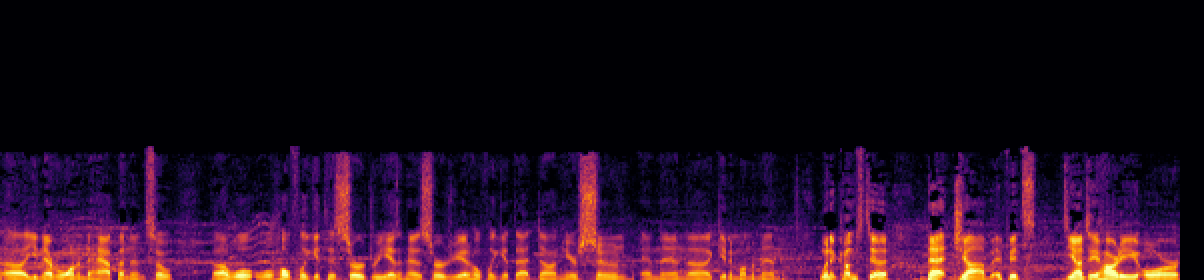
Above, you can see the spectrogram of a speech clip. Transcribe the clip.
Uh, you never want them to happen, and so uh, we'll we'll hopefully get this surgery. He hasn't had his surgery yet. Hopefully, get that done here soon, and then uh, get him on the mend. When it comes to that job, if it's Deonte Harty or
